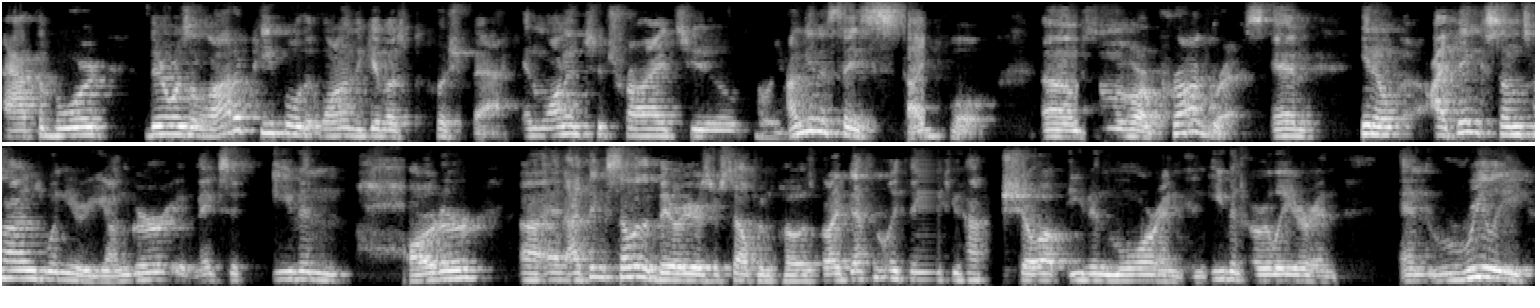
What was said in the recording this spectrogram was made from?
at the board, there was a lot of people that wanted to give us pushback and wanted to try to Oh. I'm going to say stifle um, some of our progress. And, you know, I think sometimes when you're younger, it makes it even harder. Uh, and I think some of the barriers are self imposed, but I definitely think you have to show up even more and, and even earlier and, and really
